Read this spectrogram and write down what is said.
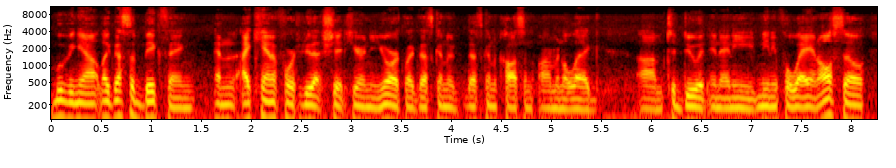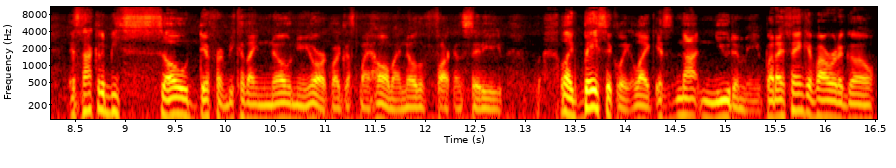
moving out. Like that's a big thing. And I can't afford to do that shit here in New York. Like that's gonna that's gonna cost an arm and a leg um, to do it in any meaningful way. And also it's not gonna be so different because I know New York. Like that's my home. I know the fucking city. Like basically, like it's not new to me. But I think if I were to go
